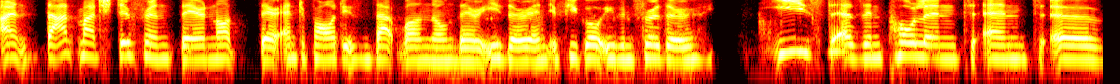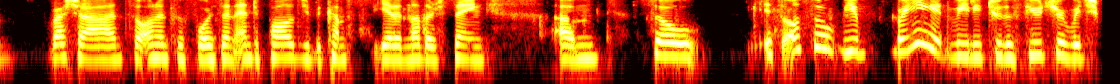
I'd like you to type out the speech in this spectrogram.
aren't that much different. They're not their anthropology isn't that well known there either. And if you go even further east, as in Poland and uh, Russia, and so on and so forth, and anthropology becomes yet another thing. Um, so it's also we're bringing it really to the future, which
